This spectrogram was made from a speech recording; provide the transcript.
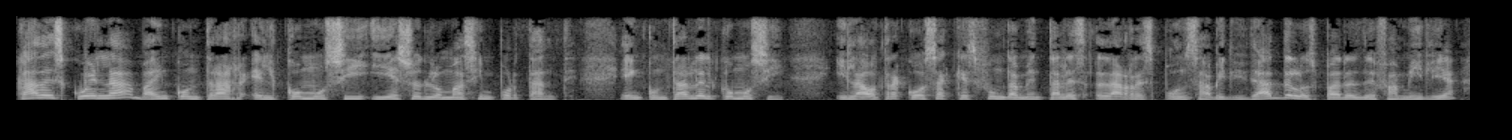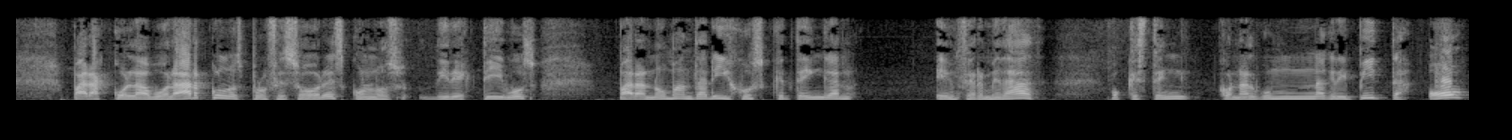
Cada escuela va a encontrar el cómo sí y eso es lo más importante, encontrarle el cómo sí. Y la otra cosa que es fundamental es la responsabilidad de los padres de familia para colaborar con los profesores, con los directivos, para no mandar hijos que tengan enfermedad o que estén con alguna gripita o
